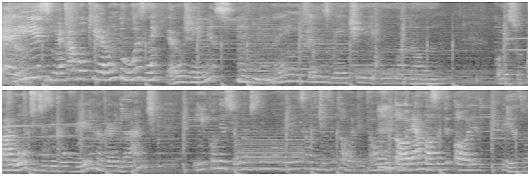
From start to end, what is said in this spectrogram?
é, e assim, acabou que eram duas, né? Eram gêmeas. Uhum. Né? Infelizmente, uma não começou, parou de desenvolver, na verdade, e começou a desenvolver somente a vitória. Então a vitória é a nossa vitória mesmo.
